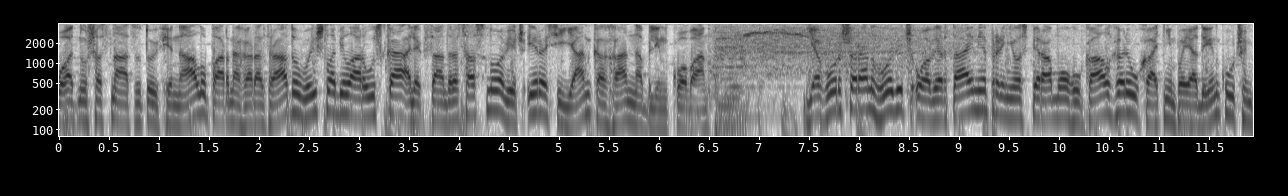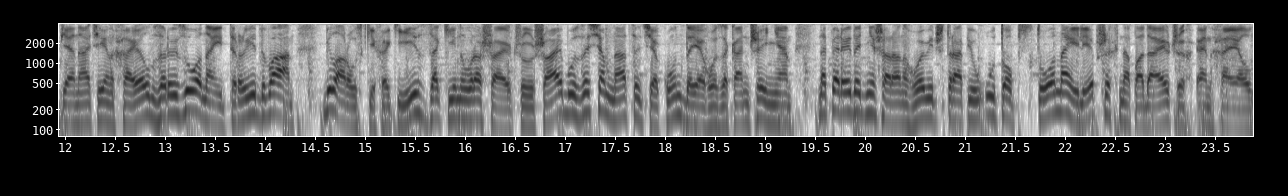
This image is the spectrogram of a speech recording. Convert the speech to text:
У одну 16 фіналу парнага разраду выйшла беларуска Александра Сасновіч і расіянка Ганна Блінкова. Ягор Шарангович у авертайме прынёс перамогу калгары ў хатнім паядынку ў чэмпіянаце НХл з арызонай 3-2. Беларускі хакеіст закінуў рашаючую шайбу за 17 секунд да яго заканчэння. Напярэдадні Шарангович трапіў у топ-100 найлепшых нападаючых НХл.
